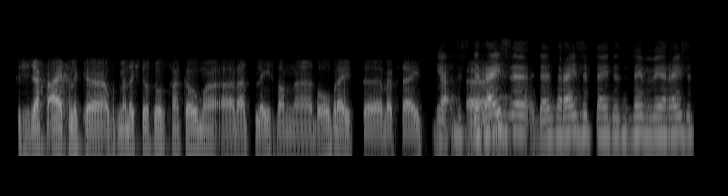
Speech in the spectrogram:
Dus je zegt eigenlijk op het moment dat je terug wilt gaan komen, raadpleeg dan de overheidswebsite. ja, dus de ehm, reizen, de tijdens,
